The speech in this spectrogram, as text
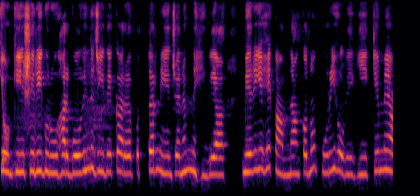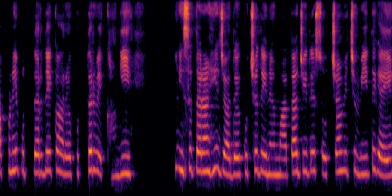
ਕਿਉਂਕਿ ਸ੍ਰੀ ਗੁਰੂ ਹਰਗੋਬਿੰਦ ਜੀ ਦੇ ਘਰ ਪੁੱਤਰ ਨੇ ਜਨਮ ਨਹੀਂ ਲਿਆ। ਮੇਰੀ ਇਹ ਕਾਮਨਾ ਕਦੋਂ ਪੂਰੀ ਹੋਵੇਗੀ ਕਿ ਮੈਂ ਆਪਣੇ ਪੁੱਤਰ ਦੇ ਘਰ ਪੁੱਤਰ ਵੇਖਾਂਗੀ? ਇਸ ਤਰ੍ਹਾਂ ਹੀ ਜਦ ਕੁਛ ਦਿਨ ਮਾਤਾ ਜੀ ਦੇ ਸੋਚਾਂ ਵਿੱਚ ਬੀਤ ਗਏ,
